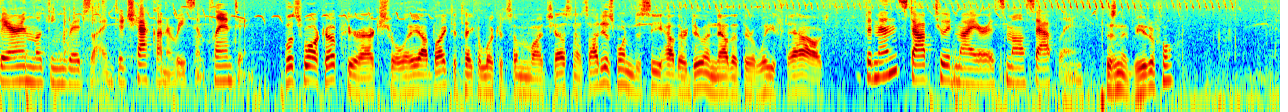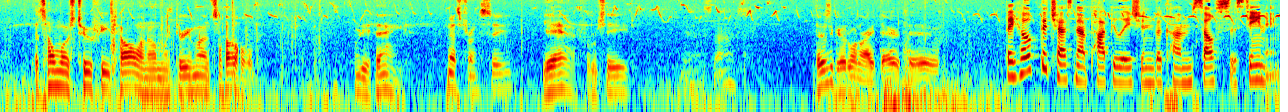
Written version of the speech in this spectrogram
barren looking ridgeline to check on a recent planting. Let's walk up here actually. I'd like to take a look at some of my chestnuts. I just wanted to see how they're doing now that they're leafed out. The men stop to admire a small sapling. Isn't it beautiful? It's almost two feet tall and only three months old. What do you think? That's from seed? Yeah, from seed. Yeah, it's nice. There's a good one right there, too. They hope the chestnut population becomes self sustaining.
